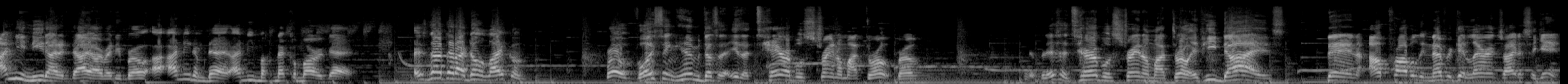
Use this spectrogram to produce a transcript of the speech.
I need Nidai to die already, bro. I, I need him dead. I need Nekomaru dead. It's not that I don't like him. Bro, voicing him does a, is a terrible strain on my throat, bro. It's a terrible strain on my throat. If he dies, then I'll probably never get laryngitis again.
